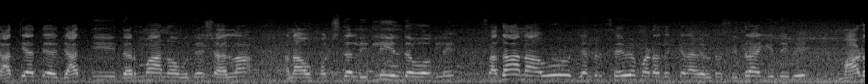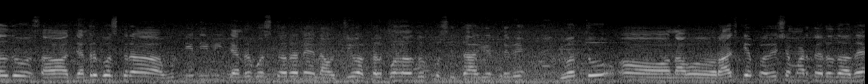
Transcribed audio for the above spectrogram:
ಜಾತ್ಯತೆ ಜಾತಿ ಧರ್ಮ ಅನ್ನೋ ಉದ್ದೇಶ ಅಲ್ಲ. ನಾವು ಪಕ್ಷದಲ್ಲಿ ಇಲ್ಲಿ ಇಲ್ಲದೆ ಹೋಗಲಿ ಸದಾ ನಾವು ಜನರ ಸೇವೆ ಮಾಡೋದಕ್ಕೆ ನಾವೆಲ್ಲರೂ ಸಿದ್ಧರಾಗಿದ್ದೀವಿ. ಮಾಡೋದು ಸ, ಜನರಿಗೋಸ್ಕರ ಹುಟ್ಟಿದ್ದೀವಿ. ಜನರಿಗೋಸ್ಕರನೇ ನಾವು ಜೀವ ಕಳ್ಕೊಳ್ಳೋದಕ್ಕೂ ಸಿದ್ಧ ಆಗಿರ್ತೀವಿ. ಇವತ್ತು ನಾವು ರಾಜಕೀಯ ಪ್ರವೇಶ ಮಾಡ್ತಾ ಇರೋದು ಅದೇ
